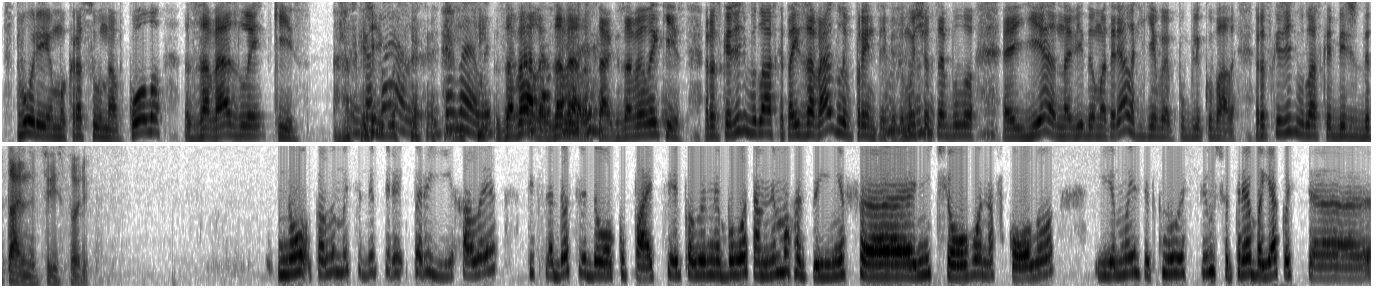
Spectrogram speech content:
створюємо красу навколо, завезли кіз. Розкажіть, Завели, завели. Завели, завели, так, завели кіз. Розкажіть, будь ласка, та й завезли, в принципі, тому що це було е, є на відеоматеріалах, які ви публікували. Розкажіть, будь ласка, більш детально цю історію. Ну, коли ми сюди пере- переїхали після досвіду окупації, коли не було там ні магазинів, е, нічого навколо, і ми зіткнулися з тим, що треба якось е,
